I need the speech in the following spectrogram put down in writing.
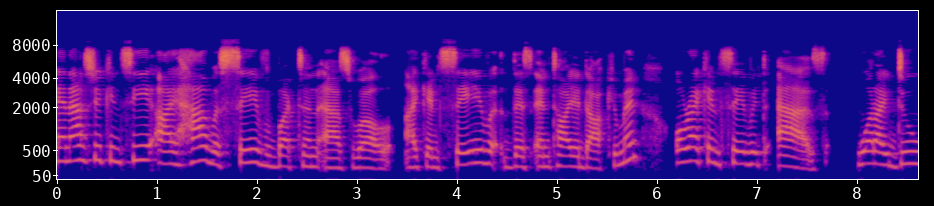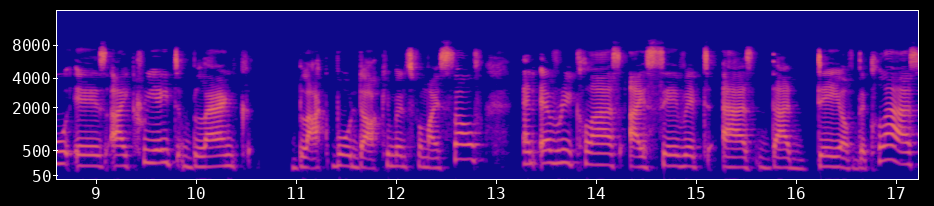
And as you can see, I have a save button as well. I can save this entire document or I can save it as. What I do is I create blank Blackboard documents for myself and every class I save it as that day of the class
